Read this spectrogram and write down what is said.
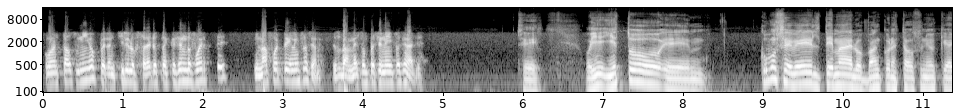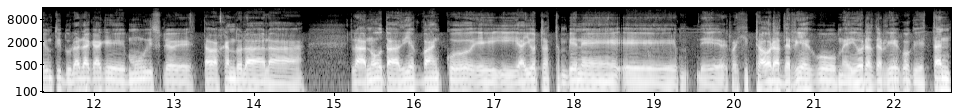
como en Estados Unidos, pero en Chile los salarios están creciendo fuerte y más fuerte que la inflación. Eso también son presiones inflacionarias. Sí. Oye, y esto, eh, ¿cómo se ve el tema de los bancos en Estados Unidos? Que hay un titular acá que Moody's le está bajando la, la la nota a 10 bancos eh, y hay otras también eh, eh, registradoras de riesgo, medidoras de riesgo que están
